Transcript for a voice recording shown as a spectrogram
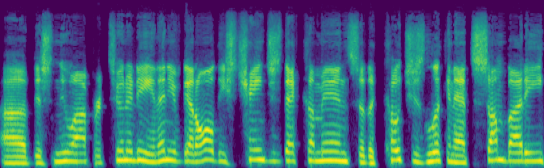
uh, this new opportunity, and then you've got all these changes that come in. So the coach is looking at somebody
